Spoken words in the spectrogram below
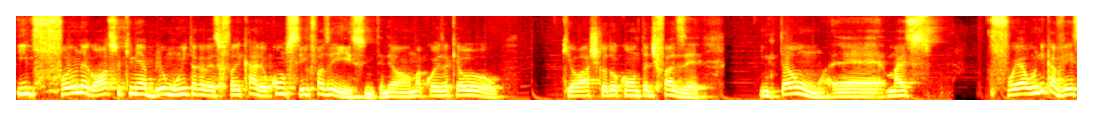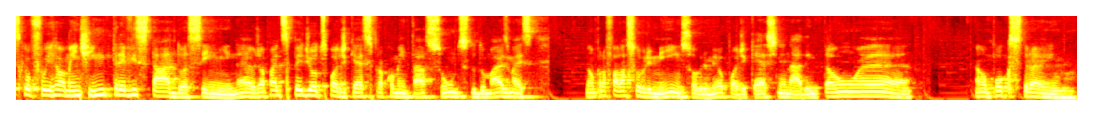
E foi um negócio que me abriu muito a cabeça. Eu falei, cara, eu consigo fazer isso, entendeu? É uma coisa que eu, que eu acho que eu dou conta de fazer. Então, é, mas foi a única vez que eu fui realmente entrevistado, assim, né? Eu já participei de outros podcasts para comentar assuntos e tudo mais, mas não para falar sobre mim, sobre meu podcast nem nada. Então, é é um pouco estranho,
